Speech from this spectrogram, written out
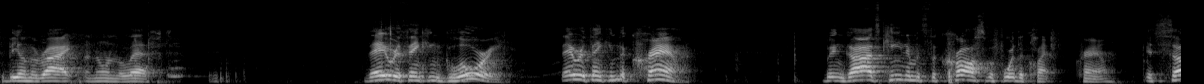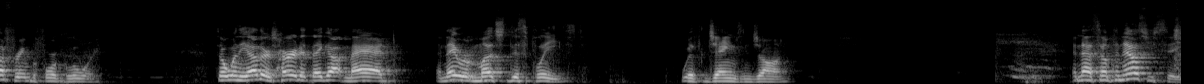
to be on the right and on the left. They were thinking glory. They were thinking the crown. But in God's kingdom, it's the cross before the crown. It's suffering before glory. So when the others heard it, they got mad and they were much displeased with James and John. And that's something else you see.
